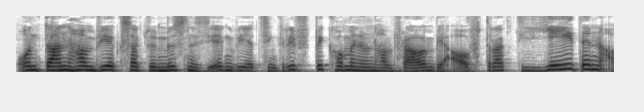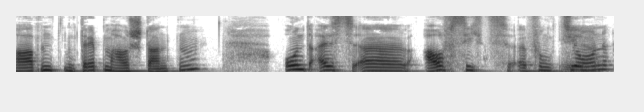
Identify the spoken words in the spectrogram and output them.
Und dann haben wir gesagt, wir müssen es irgendwie jetzt in den Griff bekommen und haben Frauen beauftragt, die jeden Abend im Treppenhaus standen und als äh, Aufsichtsfunktion,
